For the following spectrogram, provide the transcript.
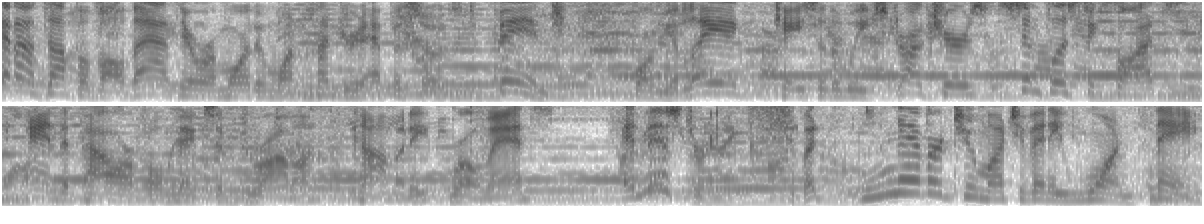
And on top of all that, there were more than 100 episodes to binge. Formulaic, case of the week structures, simplistic plots, and a powerful mix of drama, comedy, romance, and mystery. But never too much of any one thing.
